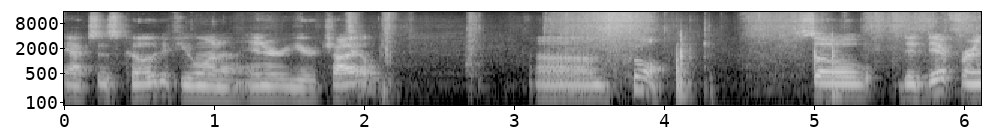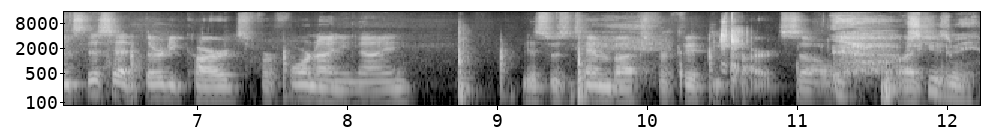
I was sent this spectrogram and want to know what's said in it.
access code if you want to enter your child. Um, cool. So the difference, this had 30 cards for 4.99. This was 10 bucks for 50 cards. So Excuse you. me.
